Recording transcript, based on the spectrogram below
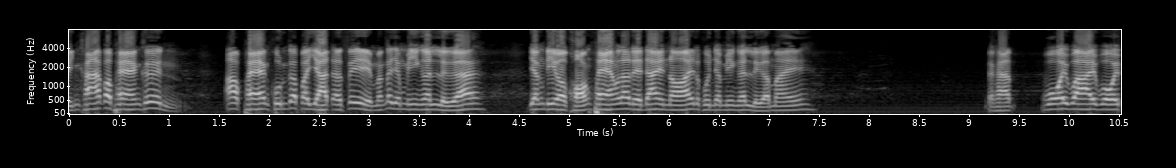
สินค้าก็แพงขึ้นเอาแพงคุณก็ประหยัดเอาสิมันก็ยังมีเงินเหลือ ยังเดีกว่าของแพงแล้วได้ได้น้อย แล้วคุณจะมีเงินเหลือไหมนะครับโวยวายโวย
